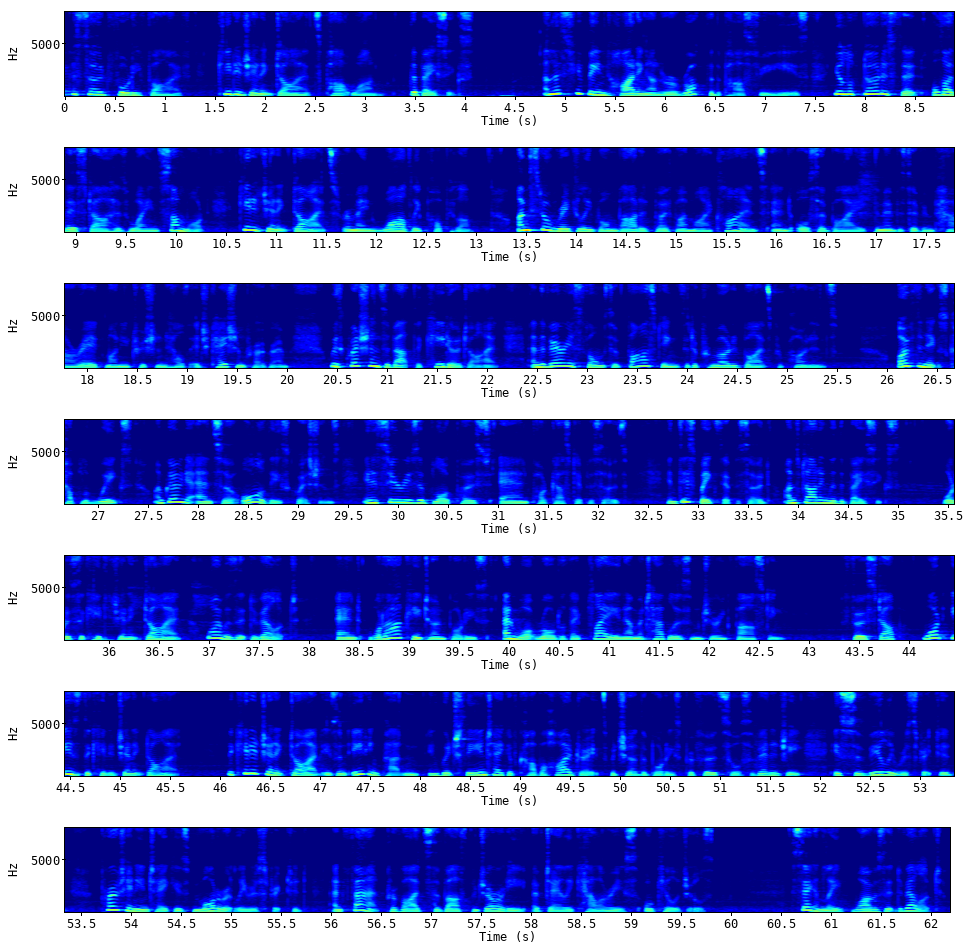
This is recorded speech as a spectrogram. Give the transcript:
Episode 45 Ketogenic Diets Part 1 The Basics. Unless you've been hiding under a rock for the past few years, you'll have noticed that although their star has waned somewhat, ketogenic diets remain wildly popular. I'm still regularly bombarded both by my clients and also by the members of Empower Ed, my nutrition and health education program, with questions about the keto diet and the various forms of fasting that are promoted by its proponents. Over the next couple of weeks, I'm going to answer all of these questions in a series of blog posts and podcast episodes. In this week's episode, I'm starting with the basics. What is the ketogenic diet? Why was it developed? And what are ketone bodies and what role do they play in our metabolism during fasting? First up, what is the ketogenic diet? The ketogenic diet is an eating pattern in which the intake of carbohydrates, which are the body's preferred source of energy, is severely restricted, protein intake is moderately restricted, and fat provides the vast majority of daily calories or kilojoules. Secondly, why was it developed?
